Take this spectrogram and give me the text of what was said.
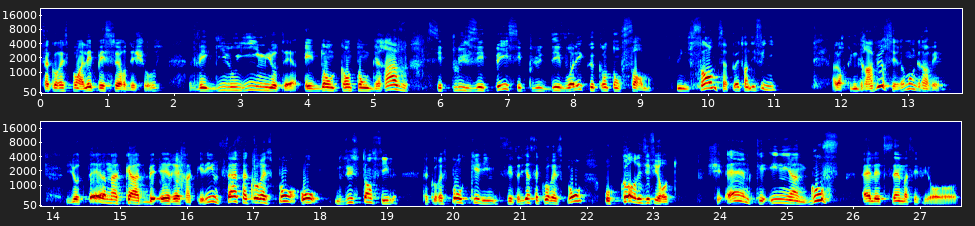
ça correspond à l'épaisseur des choses, et donc quand on grave, c'est plus épais, c'est plus dévoilé que quand on forme. Une forme, ça peut être indéfini, alors qu'une gravure, c'est vraiment gravé. Yoter nakat ça, ça correspond aux ustensiles, ça correspond au kelim, c'est-à-dire ça correspond au corps des éphirotes. Chez M, Inyan Gouf, elle est Tsem Sefirot.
